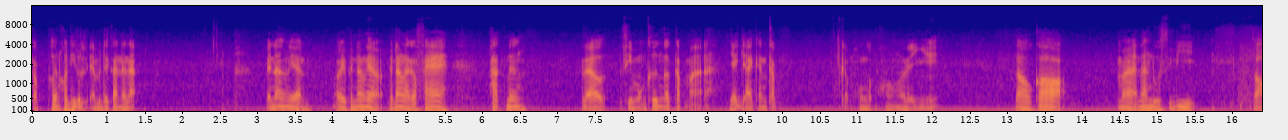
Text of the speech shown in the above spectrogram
กับเพื่อนคนที่โดดเรียนไปด้วยกันนั่นแหละไปนั่งเรียน เอ้ยไปนั่งเรียนไปนั่งร้านกาแฟ พักนึง แล้วสี่โมงครึ่งก็กลับมาแยกย้ายกันกับกับห้องกับห้องอะไรอย่างงี้ เราก็มานั่งดูซีรีส์ต่อ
